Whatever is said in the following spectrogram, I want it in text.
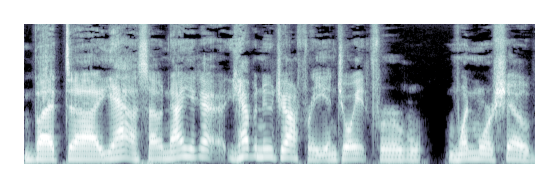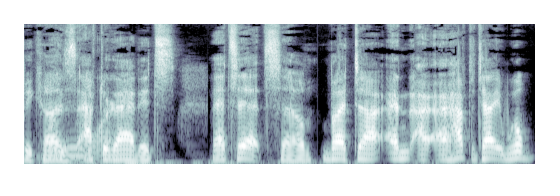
But uh, yeah, so now you got you have a new Joffrey. Enjoy it for one more show because One after more. that it's that's it. So, but uh, and I, I have to tell you, we'll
